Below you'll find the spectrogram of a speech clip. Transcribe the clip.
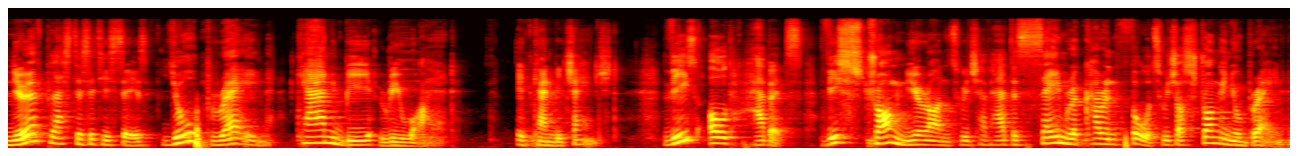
Neuroplasticity says your brain can be rewired, it can be changed. These old habits, these strong neurons which have had the same recurrent thoughts which are strong in your brain,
